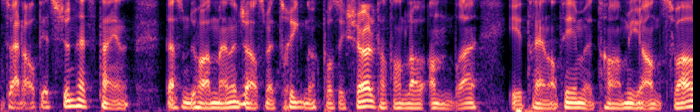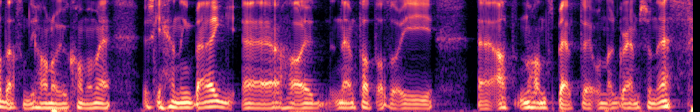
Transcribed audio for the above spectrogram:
så er det alltid et sunnhetstegn dersom du har en manager som er trygg nok på seg sjøl til at han lar andre i trenerteamet ta mye ansvar dersom de har noe å komme med. Jeg husker Henning Berg eh, har nevnt at altså, i at når han spilte under Graham Sunes,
